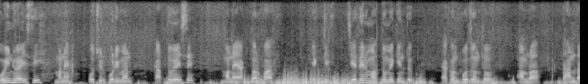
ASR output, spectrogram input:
উইন হয়েছি মানে প্রচুর পরিমাণ কাটতে হয়েছে। মানে একতরফা একটি জেদের মাধ্যমে কিন্তু এখন পর্যন্ত আমরা ধানটা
